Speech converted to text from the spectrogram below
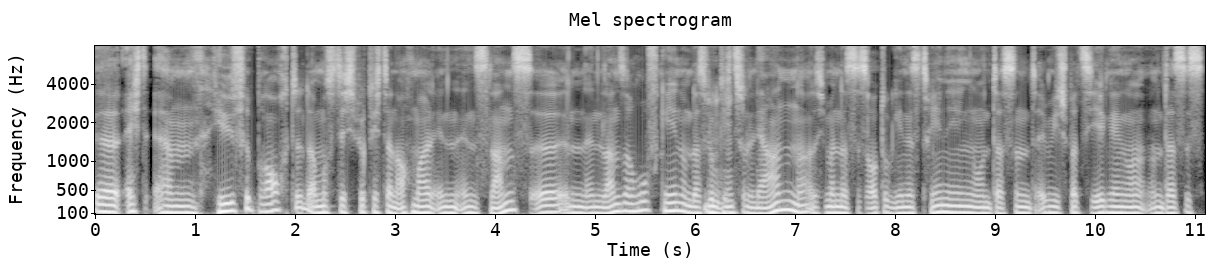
äh, echt ähm, Hilfe brauchte. Da musste ich wirklich dann auch mal in, ins Lanz, äh, in, in Lanzerhof gehen, um das mhm. wirklich zu lernen. Ne? Also ich meine, das ist autogenes Training und das sind irgendwie Spaziergänge und das ist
